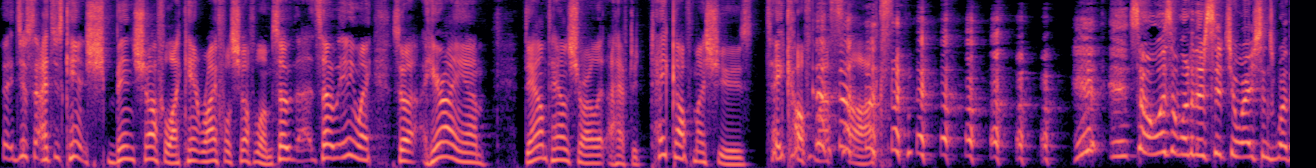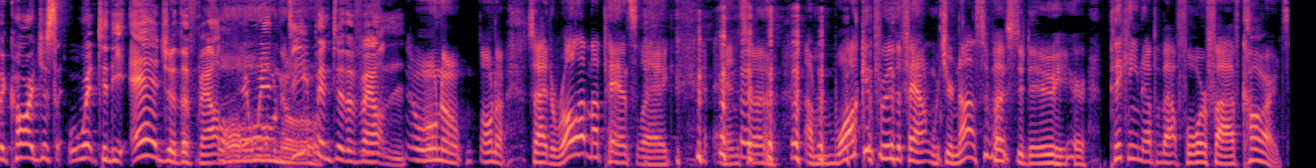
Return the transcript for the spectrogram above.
It just I just can't sh- bend shuffle. I can't rifle shuffle them. So so anyway, so here I am downtown Charlotte. I have to take off my shoes, take off my socks. So it wasn't one of those situations where the car just went to the edge of the fountain. Oh, it Oh, went no. deep into the fountain. oh no, oh no. So I had to roll up my pants leg. And so I'm walking through the fountain, which you're not supposed to do here, picking up about four or five cards.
